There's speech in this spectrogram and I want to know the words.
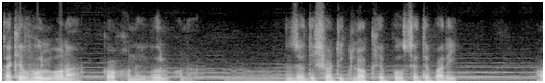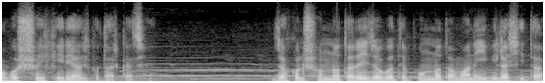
তাকে ভুলবো না, কখনোই ভুলবো না। যদি সঠিক লক্ষ্যে পৌঁছাতে পারি, অবশ্যই ফিরে আসব তার কাছে। যখন শূন্যতার এই জগতে পূর্ণতা মানেই বিলাসিতা,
